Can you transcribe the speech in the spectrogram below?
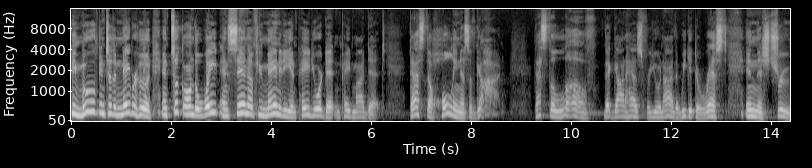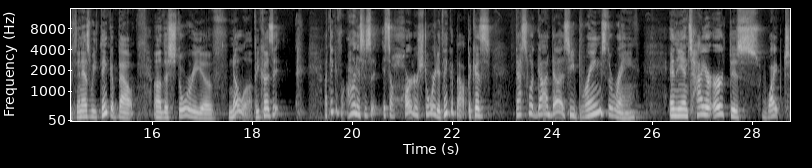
He moved into the neighborhood and took on the weight and sin of humanity and paid your debt and paid my debt. That's the holiness of God. That's the love that God has for you and I, that we get to rest in this truth. And as we think about uh, the story of Noah, because it, I think if we're honest, it's a, it's a harder story to think about because that's what God does. He brings the rain, and the entire earth is wiped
